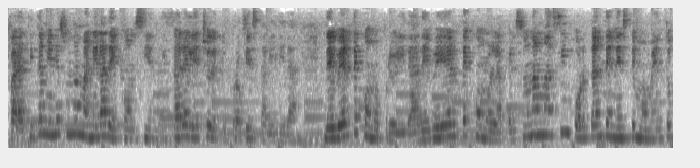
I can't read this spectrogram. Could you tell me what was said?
para ti también es una manera de concientizar el hecho de tu propia estabilidad, de verte como prioridad, de verte como la persona más importante en este momento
